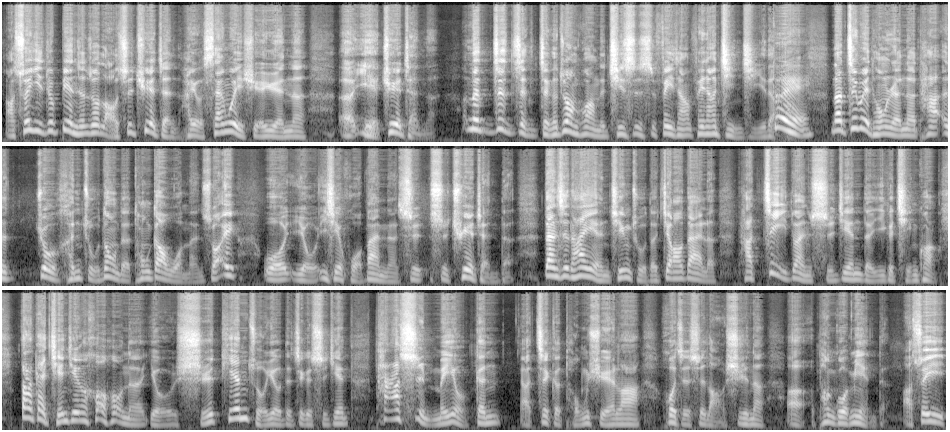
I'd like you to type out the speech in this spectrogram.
啊，所以就变成说老师确诊，还有三位学员呢，呃也确诊了。那这整整个状况呢，其实是非常非常紧急的。对，那这位同仁呢，他呃就很主动的通告我们说，哎，我有一些伙伴呢是是确诊的，但是他也很清楚的交代了他这一段时间的一个情况，大概前前后后呢有十天左右的这个时间，他是没有跟啊、这个同学啦或者是老师呢呃碰过面的。啊，所以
